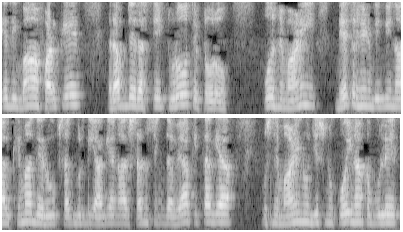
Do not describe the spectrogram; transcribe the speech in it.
ਇਹਦੀ ਬਾਹ ਫੜ ਕੇ ਰੱਬ ਦੇ ਰਸਤੇ ਟੁਰੋ ਤੇ ਟੋਰੋ। ਉਸ ਨਿਮਾਣੀ ਨੇਤਰਹੀਣ ਬੀਬੀ ਨਾਲ ਖਿਮਾ ਦੇ ਰੂਪ ਸਤਗੁਰ ਦੀ ਆਗਿਆ ਨਾਲ ਸਰਨ ਸਿੰਘ ਦਾ ਵਿਆਹ ਕੀਤਾ ਗਿਆ। ਉਸ ਨਿਮਾਣੀ ਨੂੰ ਜਿਸ ਨੂੰ ਕੋਈ ਨਾ ਕਬੂਲੇ,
